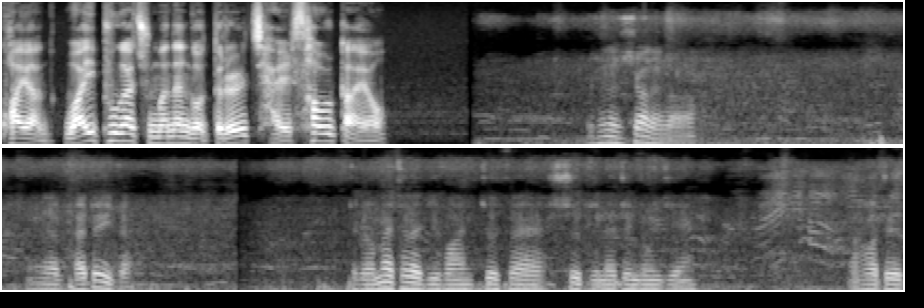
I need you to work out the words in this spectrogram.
과연 와이프가 주문한 것들을 잘 사올까요? 我现在下来了啊，现在排队着。这个卖菜的地方就在视频的正中间，然后这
